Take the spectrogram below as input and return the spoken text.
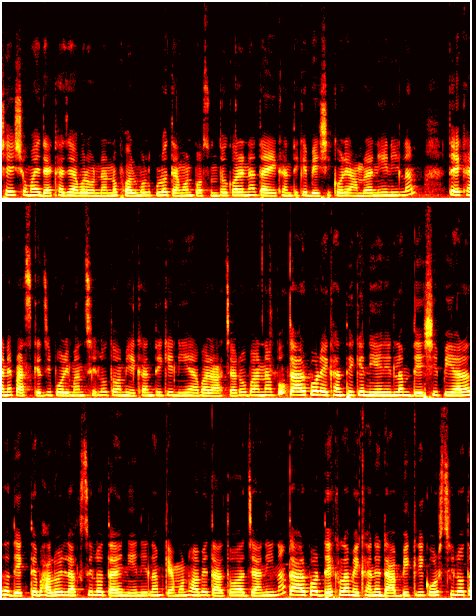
সেই সময় দেখা যায় আবার অন্যান্য ফলমূলগুলো তেমন পছন্দ করে না, তাই এখান থেকে বেশি করে আমরা নিয়ে নিলাম। তো এখানে পাঁচ কেজি পরিমাণ ছিল, তো আমি এখান থেকে নিয়ে আবার আচারও বানাবো। তারপর এখান থেকে নিয়ে নিলাম দেশি পেয়ারা, তো দেখতে ভালোই লাগছিল, তাই নিয়ে নিলাম, কেমন হবে তা তো আর জানি না। তারপর দেখলাম এখানে ডাব বিক্রি করছিল, তো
